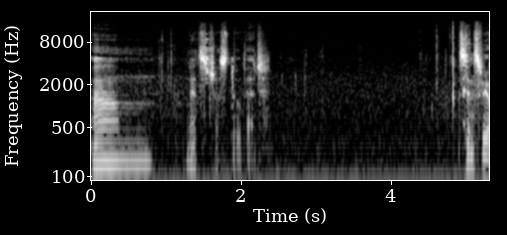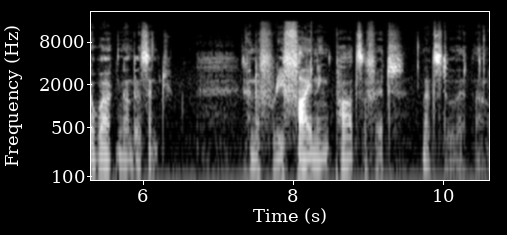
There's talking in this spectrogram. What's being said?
um, let's just do that. Since we are working on this and kind of refining parts of it, let's do that now.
